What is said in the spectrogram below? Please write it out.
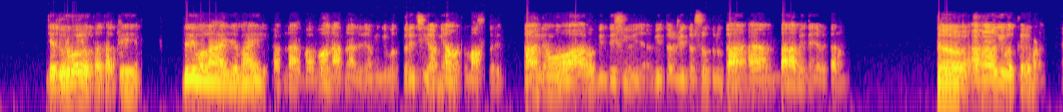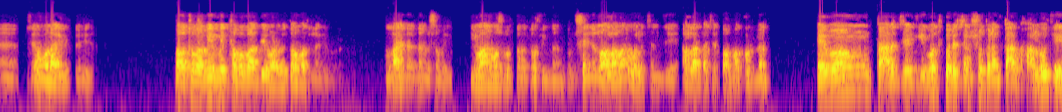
যে দুর্বলতা তাতে, যদি বলা হয় যে, ভাই, আপনার বা বোন আপনার, আমি গিবত করেছি, আপনি আমাকে মাফ করে তাহলে ও আরও বিদ্বেষী হয়ে যাবে। ভিতর ভিতর শত্রুতা দানা বেঁধে যাবে তার। তো আপনারও গিবত করে বাড়াবে। হ্যাঁ সে অনায় লিপ্ত হয়ে যাবে। অথবা মিথ্যা অপবাদ দিয়ে বাড়াবে, তহমত লাগিয়ে বাড়াবে। আল্লাহ সবাই ইমান মজবুত করা তৌফিক দান করুন। সেই জন্য আল্লাহরা বলেছেন যে আল্লাহর কাছে তবা করবেন এবং তার যে গিবত করেছেন, সুতরাং তার ভালো যে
